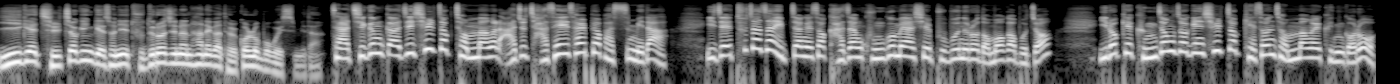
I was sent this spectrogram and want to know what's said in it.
이익의 질적인 개선이 두드러지는 한 해가 될 걸로 보고 있습니다. 자, 지금까지 실적 전망을 아주 자세히 살펴봤습니다. 이제 투자자 입장에서 가장 궁금해하실 부분으로 넘어가 보죠. 이렇게 긍정적인 실적 개선 전망을 근거로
